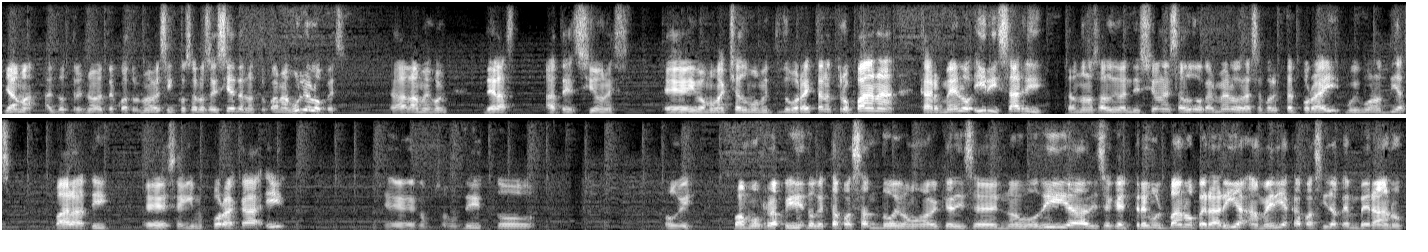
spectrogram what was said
Llama al 239-349-5067. Nuestro pana Julio López le da la mejor de las atenciones. Eh, y vamos a echar un momentito. Por ahí está nuestro pana Carmelo Irizarri, dándonos saludos y bendiciones. Saludos, Carmelo. Gracias por estar por ahí. Muy buenos días para ti. Eh, seguimos por acá y. Eh, un segundito. Ok, vamos rapidito qué está pasando hoy, vamos a ver qué dice el nuevo día. Dice que el tren urbano operaría a media capacidad en verano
